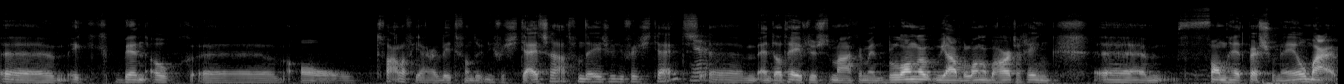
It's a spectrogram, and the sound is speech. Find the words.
Ehm, ik ben ook al twaalf jaar lid van de universiteitsraad van deze universiteit. Ehm, en dat heeft dus te maken met belangen, ja, belangenbehartiging ehm, van het personeel. Maar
